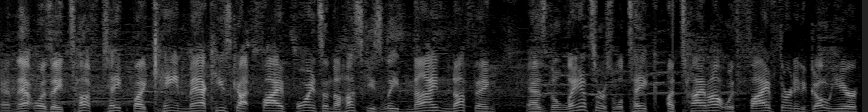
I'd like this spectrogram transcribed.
And that was a tough take by Kane Mack. He's got five points, and the Huskies lead 9 0 as the Lancers will take a timeout with 5.30 to go here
